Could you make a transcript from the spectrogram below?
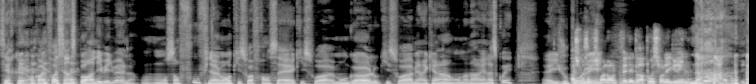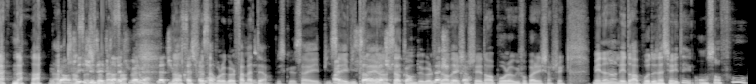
C'est-à-dire que, encore une fois, c'est un sport individuel. On, on s'en fout finalement qu'il soit français, qu'il soit euh, mongol ou qu'il soit américain. On en a rien à secouer. Euh, il joue Ah, je pour pensais lui. que tu m'allais enlever les drapeaux sur les greens. Non. Non, non, D'accord, non, je je pas là, tu vas loin. Là, tu vas Non, très, ça, je ferais ça pour le golf amateur, puisque ça, Ouais, éviterait ça, là, un certain nombre de golfeurs d'aller chercher les drapeaux là où il faut pas les chercher. Mais non, non, les drapeaux de nationalité, on s'en fout.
